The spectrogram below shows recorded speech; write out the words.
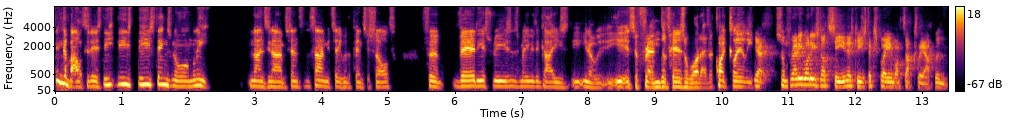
think about it is these these, these things normally ninety nine percent of the time you take with a pinch of salt for various reasons. Maybe the guy's you know it's a friend of his or whatever. Quite clearly, yeah. Some- For anyone who's not seen it, can you just explain what's actually happened?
